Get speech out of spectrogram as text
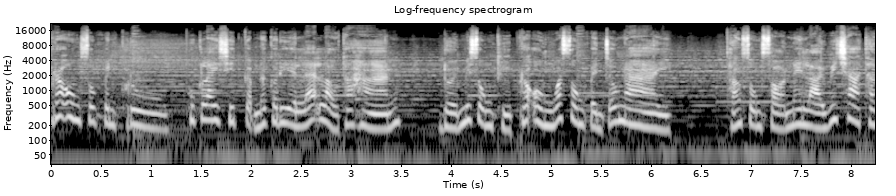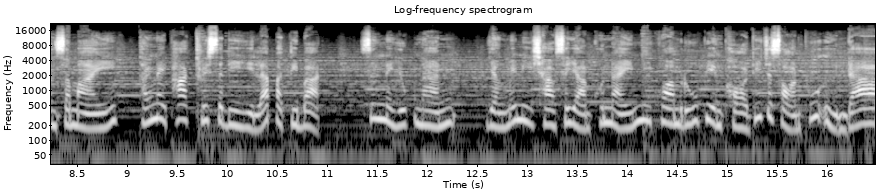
พระองค์ทรงเป็นครู ผู้ใกล้ชิดกับนักเรียนและเหล่าทหาร โดยไม่ทรงถือพระองค์ว่าทรงเป็นเจ้านาย ทั้งทรงสอนในหลายวิชาทันสมัย ทั้งในภาคทฤษฎีและปฏิบัติ ซึ่งในยุคนั้นยังไม่มีชาวสยามคนไหนมีความรู้เพียงพอที่จะสอนผู้อื่นได้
